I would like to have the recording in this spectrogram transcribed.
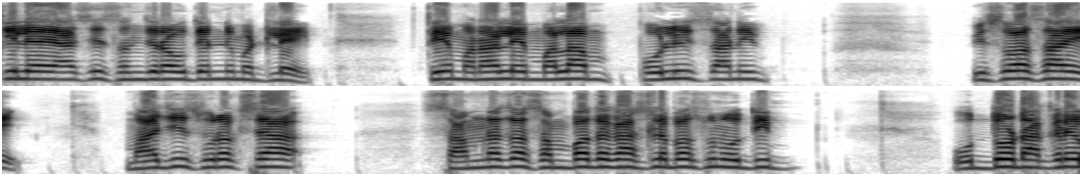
केली आहे असे संजय राऊत यांनी म्हटले ते म्हणाले मला पोलीस आणि विश्वास आहे. माझी सुरक्षा सामनाचा संपादक असल्यापासून होती उद्धव ठाकरे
